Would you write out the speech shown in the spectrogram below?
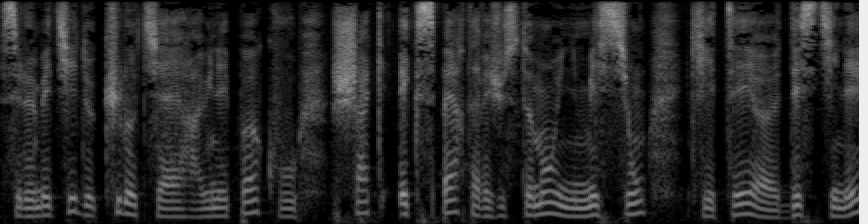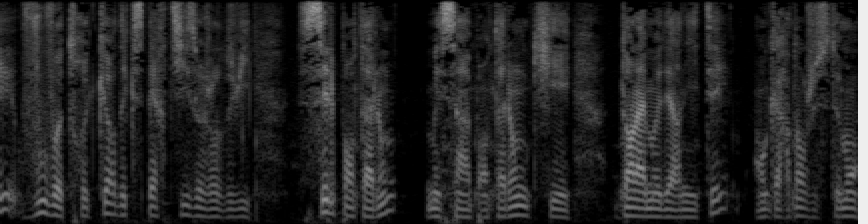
C'est le métier de culottière, à une époque où chaque experte avait justement une mission qui était euh, destinée. Vous, votre cœur d'expertise aujourd'hui, c'est le pantalon mais c'est un pantalon qui est dans la modernité, en gardant justement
